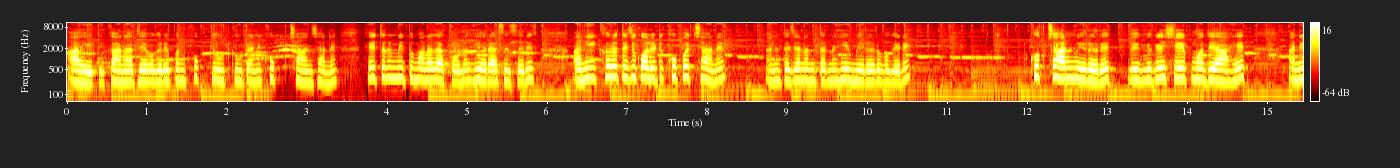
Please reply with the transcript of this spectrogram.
आहे ते. कानातले वगैरे पण खूप क्यूट क्यूट आणि खूप छान छान आहे. हे तर मी तुम्हाला दाखवलं हेअर ॲसेसरीज आणि खरं त्याची क्वालिटी खूपच छान आहे. आणि त्याच्यानंतरनं हे मिरर वगैरे. खूप छान मिरर आहेत. वेगवेगळे शेपमध्ये आहेत. आणि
